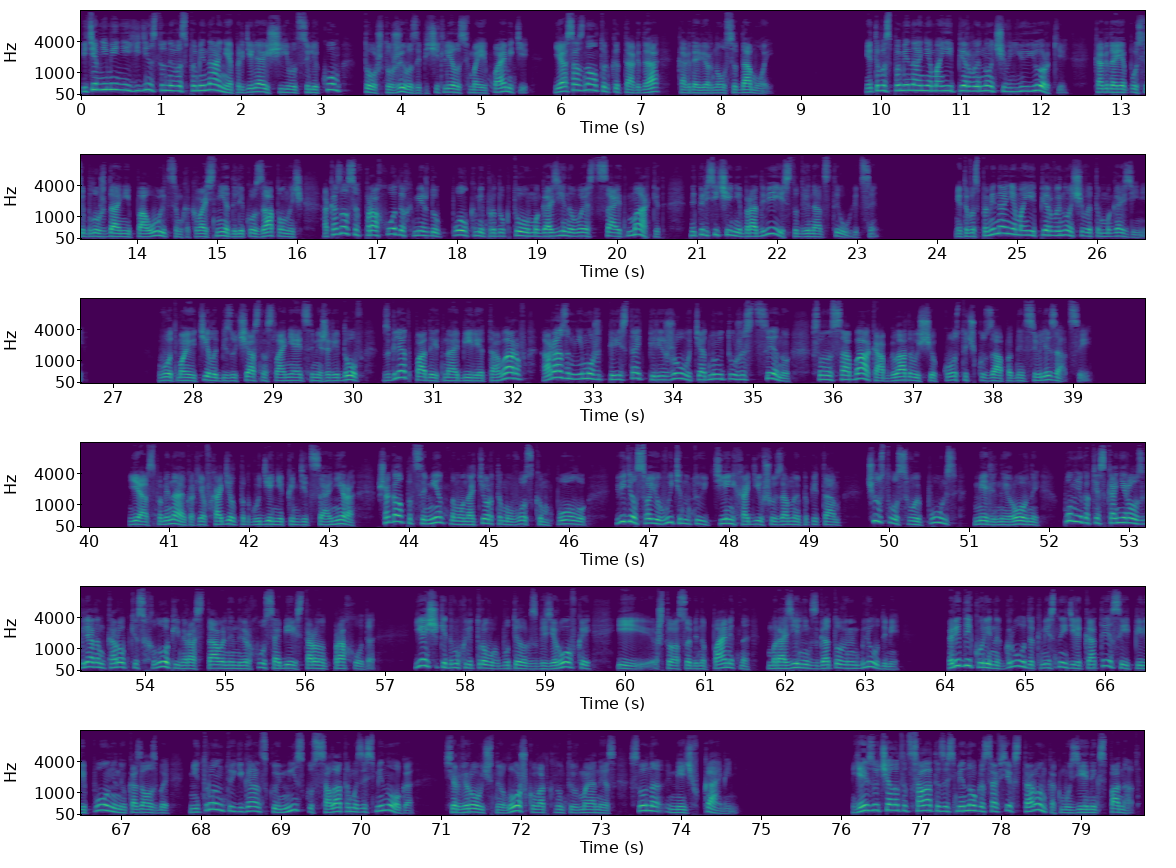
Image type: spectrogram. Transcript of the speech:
и тем не менее, единственное воспоминание, определяющее его целиком, то, что живо запечатлелось в моей памяти, я осознал только тогда, когда вернулся домой. Это воспоминание моей первой ночи в Нью-Йорке, когда я после блужданий по улицам, как во сне, далеко за полночь, оказался в проходах между полками продуктового магазина West Side Market на пересечении Бродвея и 112-й улицы. Это воспоминание моей первой ночи в этом магазине. Вот мое тело безучастно слоняется меж рядов, взгляд падает на обилие товаров, а разум не может перестать пережевывать одну и ту же сцену, словно собака, обгладывающая косточку западной цивилизации. Я вспоминаю, как я входил под гудение кондиционера, шагал по цементному, натертому воском полу, видел свою вытянутую тень, ходившую за мной по пятам, чувствовал свой пульс, медленный и ровный, помню, как я сканировал взглядом коробки с хлопьями, расставленные наверху с обеих сторон от прохода, ящики двухлитровых бутылок с газировкой и, что особенно памятно, морозильник с готовыми блюдами, ряды куриных грудок, мясные деликатесы и переполненную, казалось бы, нетронутую гигантскую миску с салатом из осьминога, сервировочную ложку, воткнутую в майонез, словно меч в камень. Я изучал этот салат из осьминога со всех сторон, как музейный экспонат.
